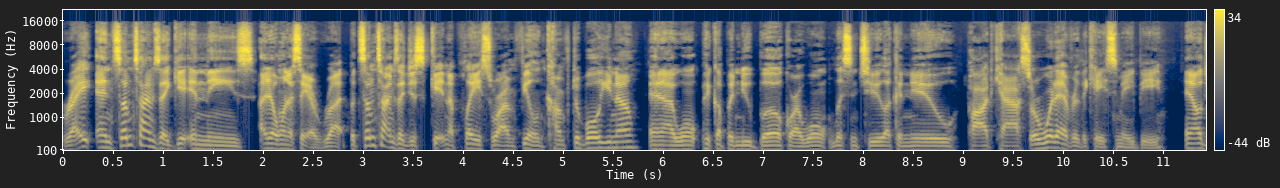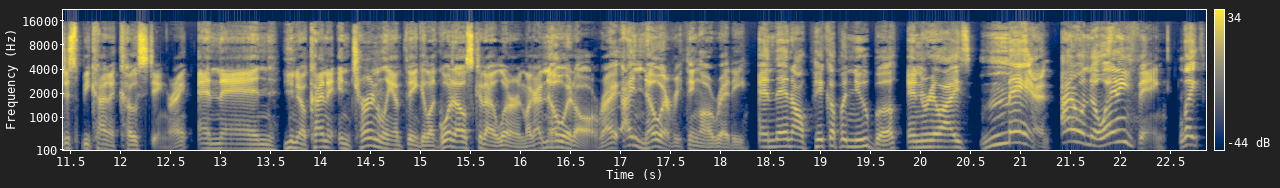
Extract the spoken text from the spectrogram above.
right? And sometimes I get in these, I don't want to say a rut, but sometimes I just get in a place where I'm feeling comfortable, you know, and I won't pick up a new book or I won't listen to like a new podcast or whatever the case may be and I'll just be kind of coasting, right? And then, you know, kind of internally, I'm thinking, like, what else could I learn? Like, I know it all, right? I know everything already. And then I'll pick up a new book and realize, man, I don't know anything. Like,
